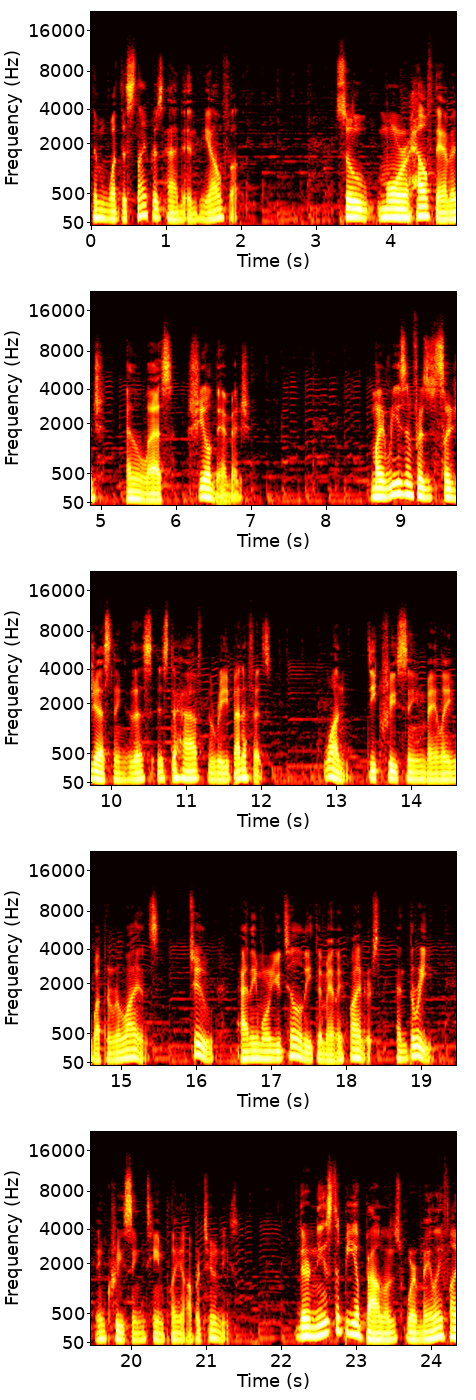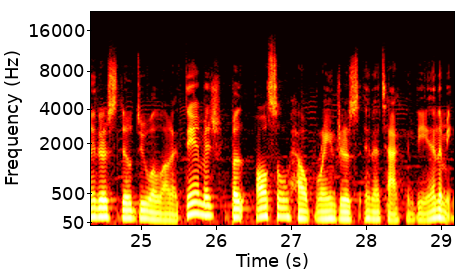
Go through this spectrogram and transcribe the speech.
than what the snipers had in the alpha. So more health damage and less shield damage. My reason for suggesting this is to have three benefits. 1. Decreasing melee weapon reliance. 2. Adding more utility to melee fighters. And 3. Increasing team play opportunities. There needs to be a balance where melee fighters still do a lot of damage, but also help rangers in attacking the enemy.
